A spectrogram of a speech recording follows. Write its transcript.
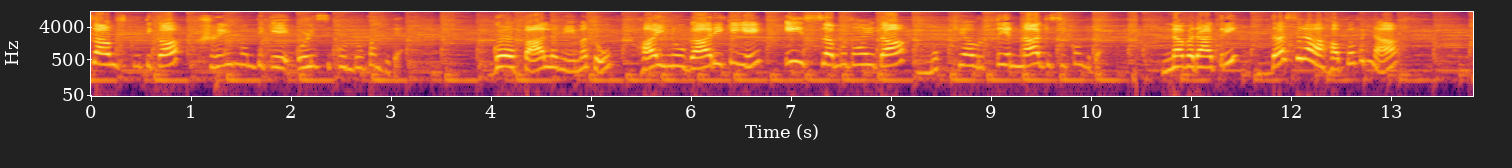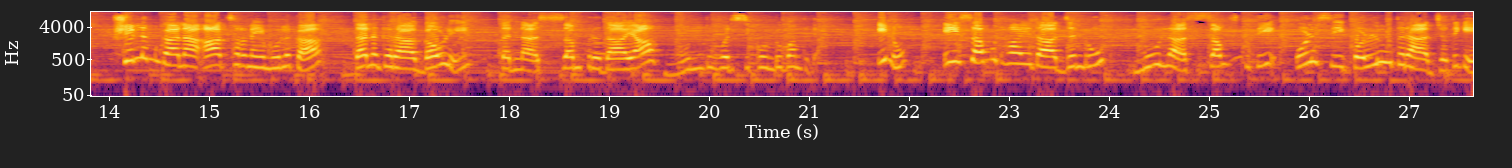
ಸಾಂಸ್ಕೃತಿಕ ಶ್ರೀಮಂತಿಕೆ ಉಳಿಸಿಕೊಂಡು ಬಂದಿದೆ. ಗೋಪಾಲನೆ ಮತ್ತು ಹೈನುಗಾರಿಕೆಯೇ ಈ ಸಮುದಾಯದ ಮುಖ್ಯ ವೃತ್ತಿಯನ್ನಾಗಿಸಿಕೊಂಡಿದೆ. ನವರಾತ್ರಿ ದಸರಾ ಹಬ್ಬವನ್ನ ಶಿಲ್ಲಂಗಾನ ಆಚರಣೆ ಮೂಲಕ ದನಗರ ಗೌಳಿ ತನ್ನ ಸಂಪ್ರದಾಯ ಮುಂದುವರಿಸಿಕೊಂಡು ಬಂದಿದೆ. ಇನ್ನು ಈ ಸಮುದಾಯದ ಜನರು ಮೂಲ ಸಂಸ್ಕೃತಿ ಉಳಿಸಿಕೊಳ್ಳುವುದರ ಜೊತೆಗೆ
